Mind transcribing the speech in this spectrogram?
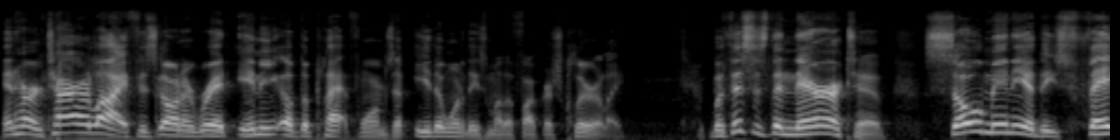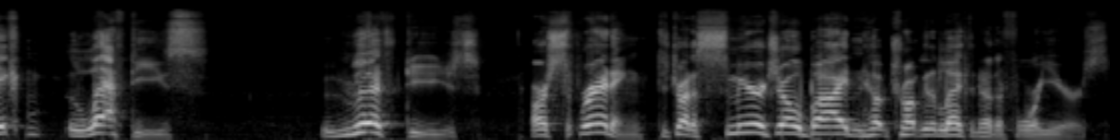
in her entire life has gone and read any of the platforms of either one of these motherfuckers, clearly. But this is the narrative. So many of these fake lefties, lefties, are spreading to try to smear Joe Biden and help Trump get elected another four years.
